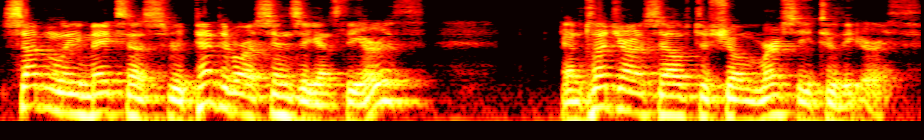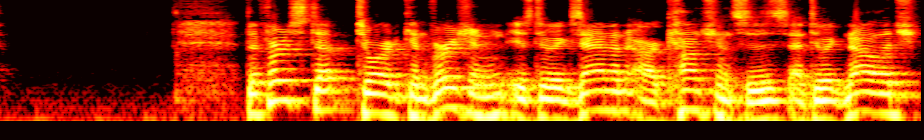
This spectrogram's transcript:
suddenly makes us repent of our sins against the earth and pledge ourselves to show mercy to the earth. The first step toward conversion is to examine our consciences and to acknowledge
